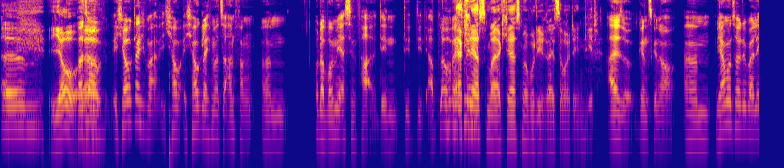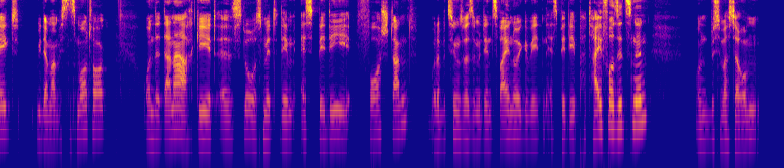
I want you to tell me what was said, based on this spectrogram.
ähm, jo, pass äh, auf, ich hau gleich mal, ich hau, ich hau gleich mal zu Anfang. Ähm, oder wollen wir erst den, den, den, den Ablauf erklären? Erklär erst mal, erklär erst mal, wo die Reise heute hingeht. Also, ganz genau. Ähm, wir haben uns heute überlegt, wieder mal ein bisschen Smalltalk. Und danach geht es los mit dem SPD-Vorstand oder beziehungsweise mit den zwei neu gewählten SPD-Parteivorsitzenden und ein bisschen was darum,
